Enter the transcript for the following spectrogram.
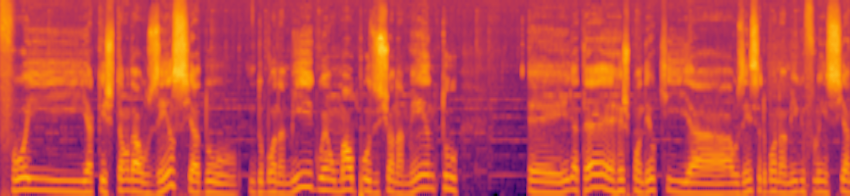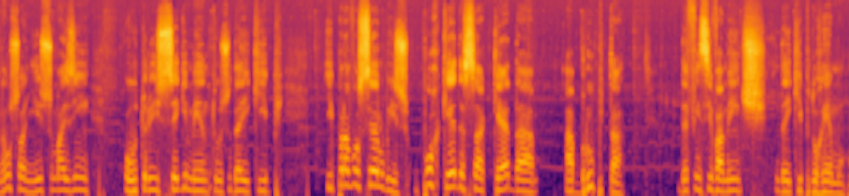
foi a questão da ausência do, do Bonamigo, é um mau posicionamento. É, ele até respondeu que a ausência do Bonamigo influencia não só nisso, mas em outros segmentos da equipe. E para você, Luiz, o porquê dessa queda abrupta defensivamente da equipe do Remo?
